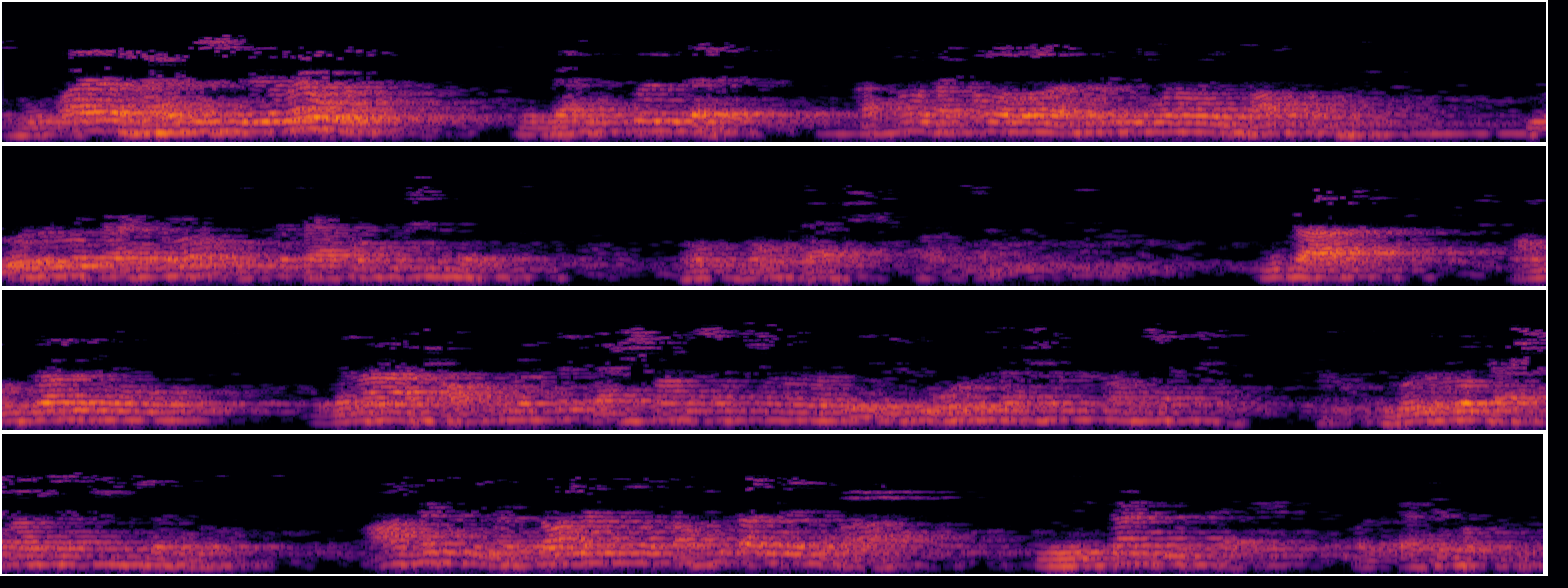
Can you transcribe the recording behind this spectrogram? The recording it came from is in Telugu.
రూపాయల హ్యాండ్స్ చేయడమే ఉండదు. ఈ బ్యాంకుకి వెళ్తే కట్టలు కట్టలు వల్ల కూడా మనం బాధపడుతుంది ఈ రోజుల్లో బ్యాంకులో ఒక పేపర్ కూర్చుంది. No cash. ఇంకా మామూలుగా మేము ఏదైనా షాప్కి వెళ్తే క్యాష్ ట్రాన్సాక్షన్ అనేది ఇది ఓల్డ్ ఫ్యాషన్ ట్రాన్సాక్షన్. ఈ రోజుల్లో క్యాష్ ట్రాన్సాక్షన్ చేయలేదు ఆఖరికి మెట్రాలజీలో తప్పుతారు కూడా ఈ రికార్డ్ చూస్తే వాళ్ళు క్యాషే పడుతుంది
